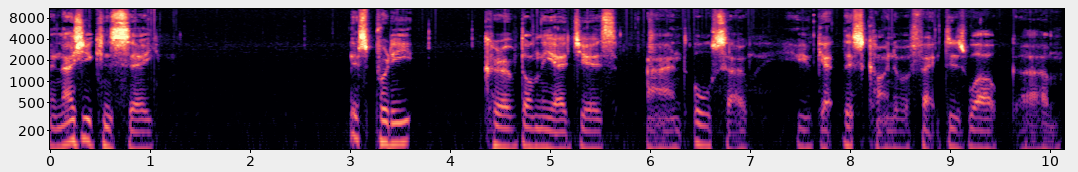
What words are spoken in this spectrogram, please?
and as you can see it's pretty curved on the edges and also you get this kind of effect as well um,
